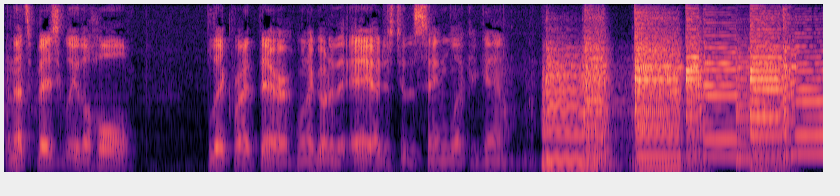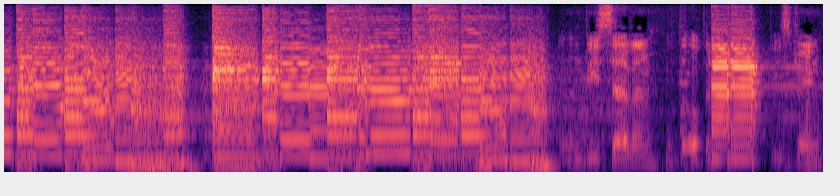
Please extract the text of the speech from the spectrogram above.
And that's basically the whole lick right there. When I go to the A, I just do the same lick again. And then B7 with the open B string.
